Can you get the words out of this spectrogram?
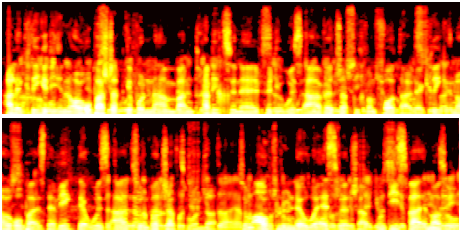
Alle Kriege, die in Europa stattgefunden haben, waren traditionell für die USA wirtschaftlich von Vorteil. Der Krieg in Europa ist der Weg der USA zum Wirtschaftswunder, zum Aufblühen der US-Wirtschaft und dies war immer so.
